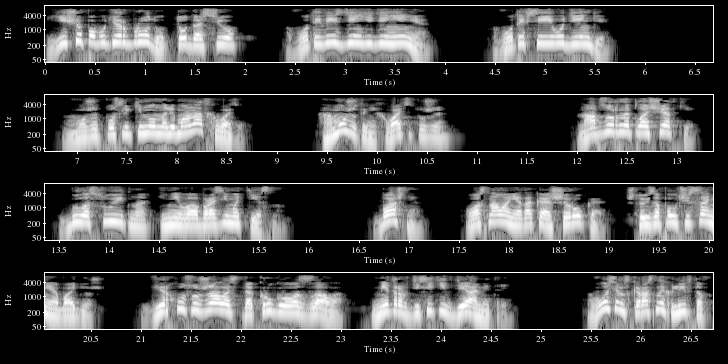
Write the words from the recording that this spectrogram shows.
Еще по бутерброду, то да сё. Вот и весь день единения. Вот и все его деньги. Может, после кино на лимонад хватит? А может и не хватит уже. На обзорной площадке было суетно и невообразимо тесно. Башня у основания такая широкая, что и за полчаса не обойдешь. Вверху сужалась до круглого зала, метров десяти в диаметре. Восемь скоростных лифтов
